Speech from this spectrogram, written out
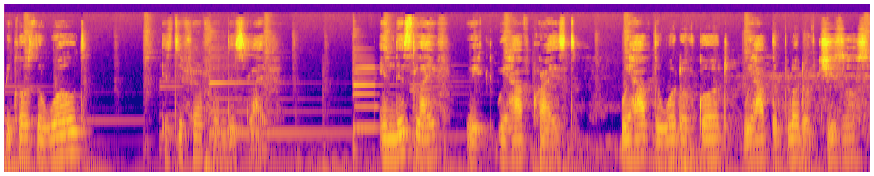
Because the world is different from this life in this life, we, we have Christ, we have the Word of God, we have the blood of Jesus.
